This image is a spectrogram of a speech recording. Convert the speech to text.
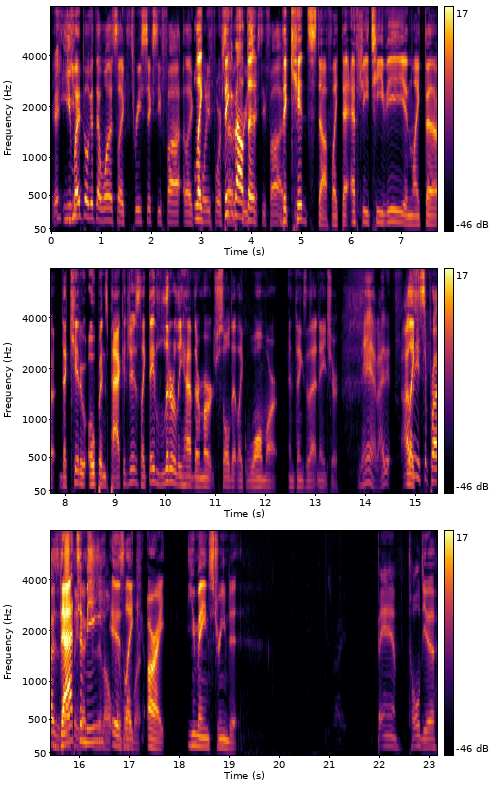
You, you- might be able to get that one that's like 365, like, Like, 24 think about the- 365. the kid stuff like the FGTeeV and like the the kid who opens packages, like they literally have their merch sold at like Walmart and things of that nature. Man, i i'd Like, be surprised. If that to me all- is like all right, you mainstreamed it. Bam, told you.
